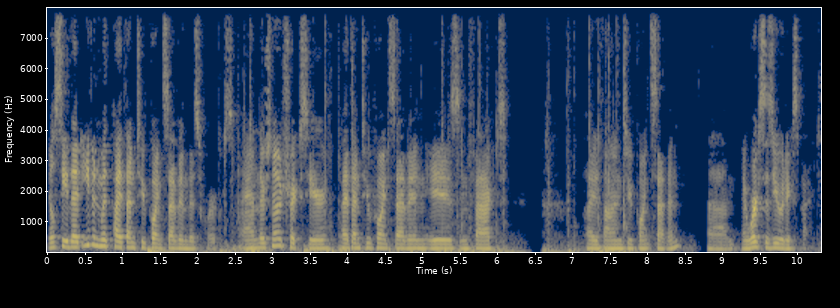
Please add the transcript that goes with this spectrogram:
you'll see that even with Python 2.7 this works. And there's no tricks here. Python 2.7 is, in fact, Python 2.7. Um, it works as you would expect.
